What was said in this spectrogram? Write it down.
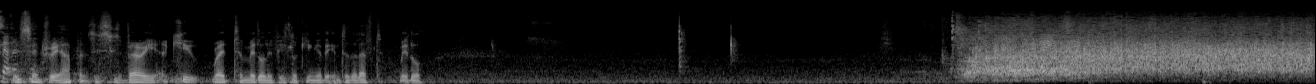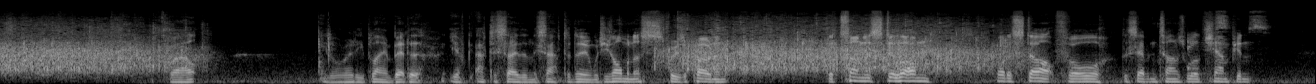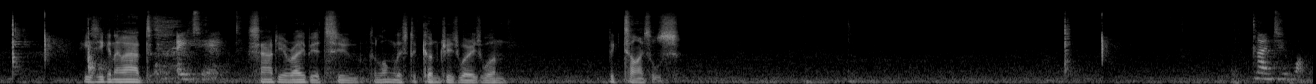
This century happens, this is very acute red to middle if he's looking at it into the left middle. Well, he's already playing better, you have to say, than this afternoon, which is ominous for his opponent. The ton is still on. What a start for the seven times world champion. Is he going to add Eighty-eight. Saudi Arabia to the long list of countries where he's won big titles? Ninety-one.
